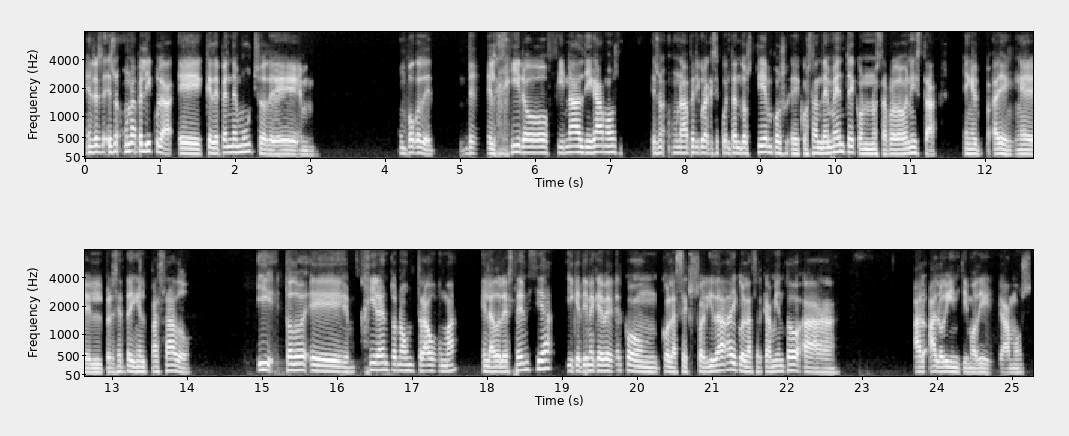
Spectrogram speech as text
Entonces, es una película eh, que depende mucho de un poco de- de- del giro final, digamos. Es una- película que se cuenta en dos tiempos eh, constantemente, con nuestra protagonista en el, presente y en el pasado. Y todo eh, gira en torno a un trauma en la adolescencia y que tiene que ver con, con la sexualidad y con el acercamiento a, a lo íntimo, digamos.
